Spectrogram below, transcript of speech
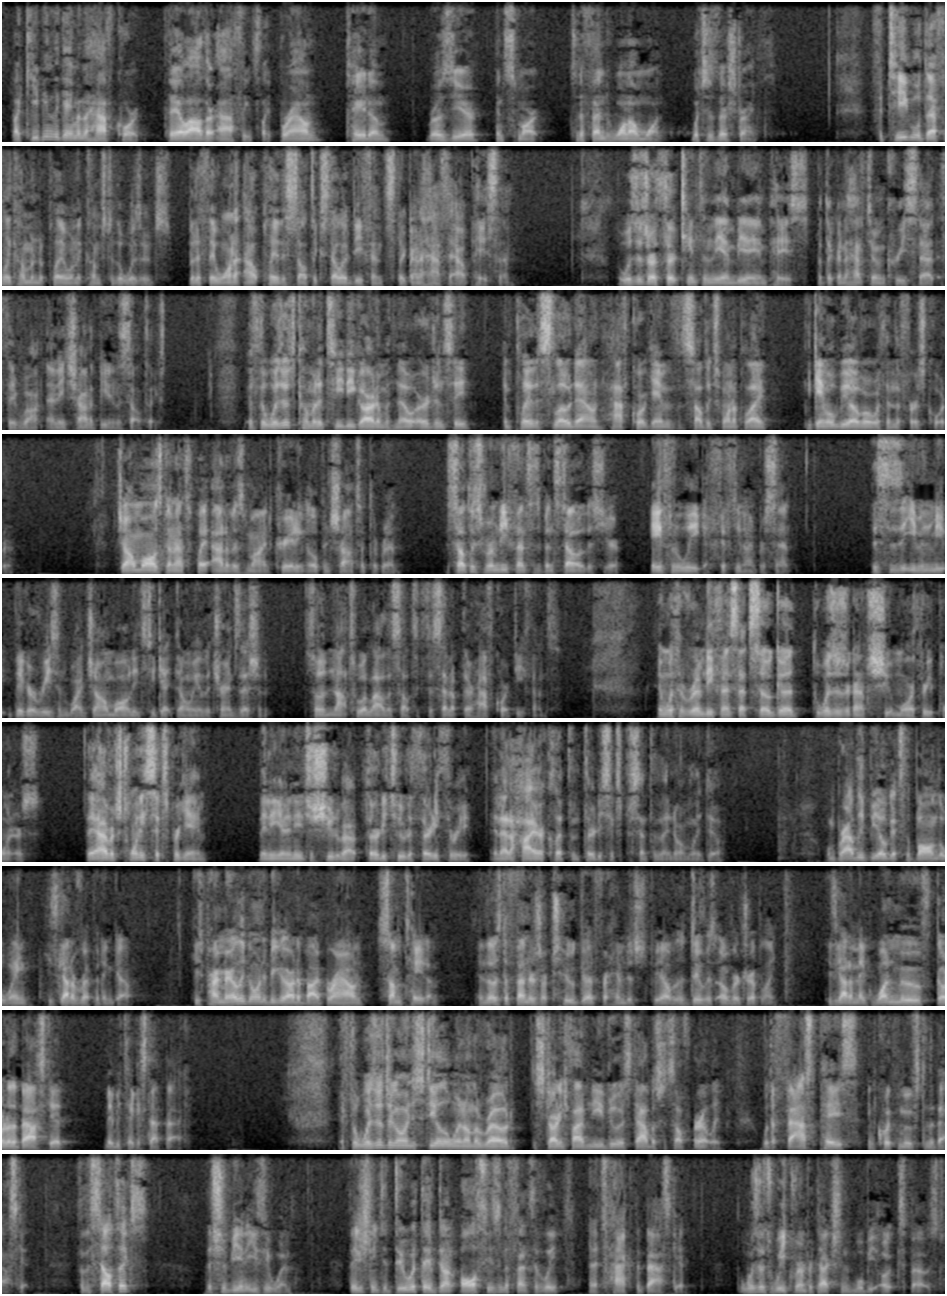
By keeping the game in the half court, they allow their athletes like Brown, Tatum, Rozier, and Smart to defend one on one, which is their strength. Fatigue will definitely come into play when it comes to the Wizards, but if they want to outplay the Celtics' stellar defense, they're going to have to outpace them. The Wizards are 13th in the NBA in pace, but they're going to have to increase that if they want any shot at beating the Celtics. If the Wizards come into TD Garden with no urgency and play the slow down, half court game that the Celtics want to play, the game will be over within the first quarter. John Wall is going to have to play out of his mind, creating open shots at the rim. The Celtics' rim defense has been stellar this year, eighth in the league at 59%. This is an even bigger reason why John Wall needs to get going in the transition, so not to allow the Celtics to set up their half court defense. And with a rim defense that's so good, the Wizards are going to have to shoot more three pointers. They average 26 per game. They're going to need to shoot about 32 to 33, and at a higher clip than 36% than they normally do. When Bradley Beal gets the ball in the wing, he's got to rip it and go. He's primarily going to be guarded by Brown, some Tatum, and those defenders are too good for him to be able to do his over dribbling. He's got to make one move, go to the basket, maybe take a step back. If the Wizards are going to steal a win on the road, the starting five need to establish itself early with a fast pace and quick moves to the basket. For the Celtics, this should be an easy win. They just need to do what they've done all season defensively and attack the basket. The Wizards' weak rim protection will be exposed.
